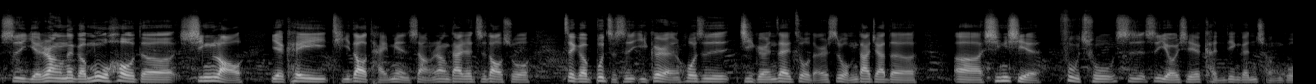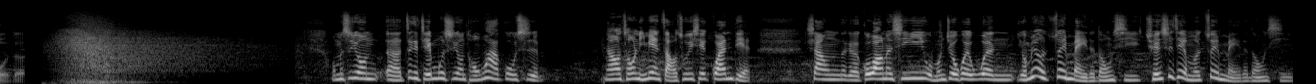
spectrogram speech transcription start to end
是也让那个幕后的辛劳也可以提到台面上，让大家知道说。这个不只是一个人或是几个人在做的，而是我们大家的呃心血付出是是有一些肯定跟成果的。我们是用呃这个节目是用童话故事，然后从里面找出一些观点，像那个国王的新衣，我们就会问有没有最美的东西，全世界有没有最美的东西？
